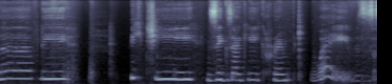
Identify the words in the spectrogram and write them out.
lovely beachy, zigzaggy, crimped waves.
